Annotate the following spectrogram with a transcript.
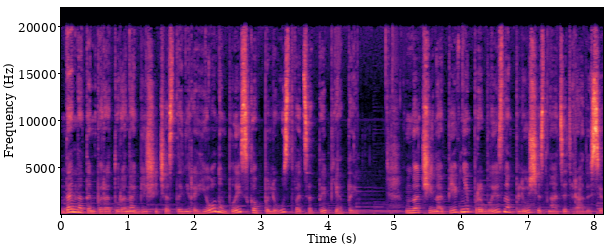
Денна температура на більшій частині регіону близько плюс 25. Вночі на півдні приблизно плюс 16 градусів.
